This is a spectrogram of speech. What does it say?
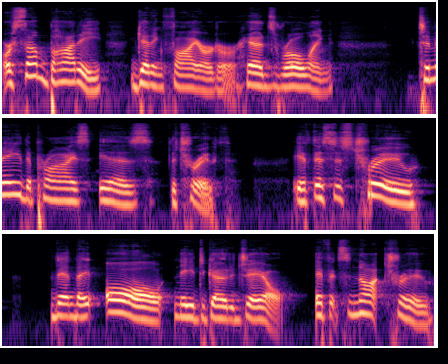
or somebody getting fired or heads rolling. To me, the prize is the truth. If this is true, then they all need to go to jail. If it's not true,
